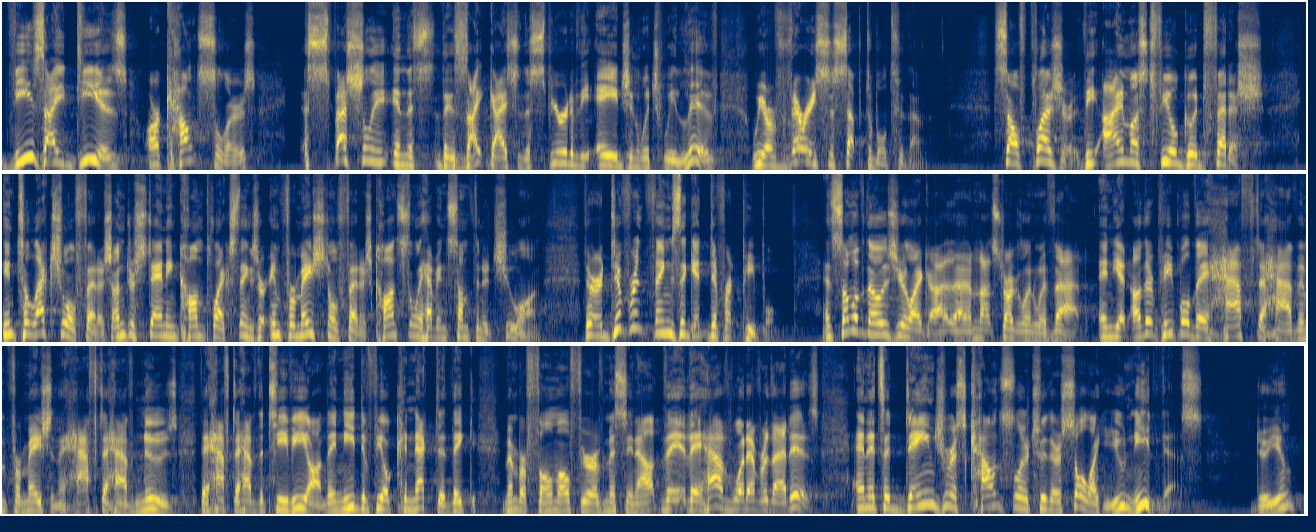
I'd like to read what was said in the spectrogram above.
These ideas are counselors, especially in this, the zeitgeist or the spirit of the age in which we live. We are very susceptible to them. Self pleasure, the I must feel good fetish, intellectual fetish, understanding complex things, or informational fetish, constantly having something to chew on. There are different things that get different people. And some of those you're like, I'm not struggling with that. And yet other people, they have to have information. They have to have news. They have to have the TV on. They need to feel connected. They remember FOMO, fear of missing out. They, they have whatever that is. And it's a dangerous counselor to their soul. Like, you need this. Do you?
